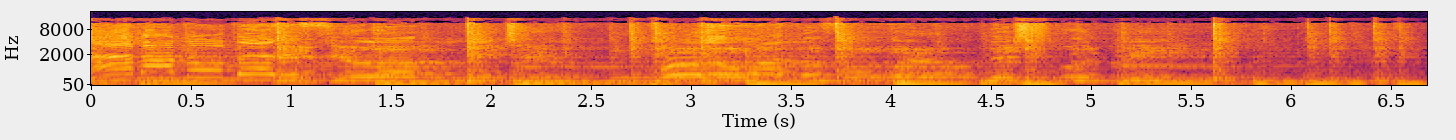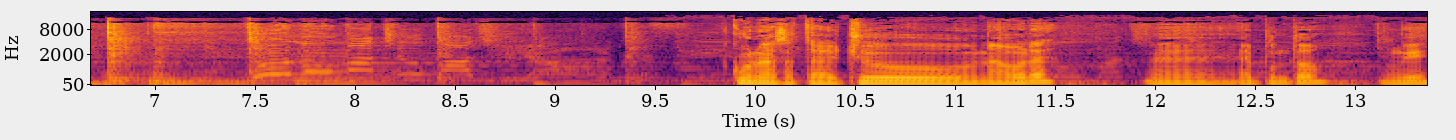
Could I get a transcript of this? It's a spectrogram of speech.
And I know that if you love me too, what a wonderful world this would be. Don't know much about geography. Kuna zata utxu nagore, e, e punto, ongi.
